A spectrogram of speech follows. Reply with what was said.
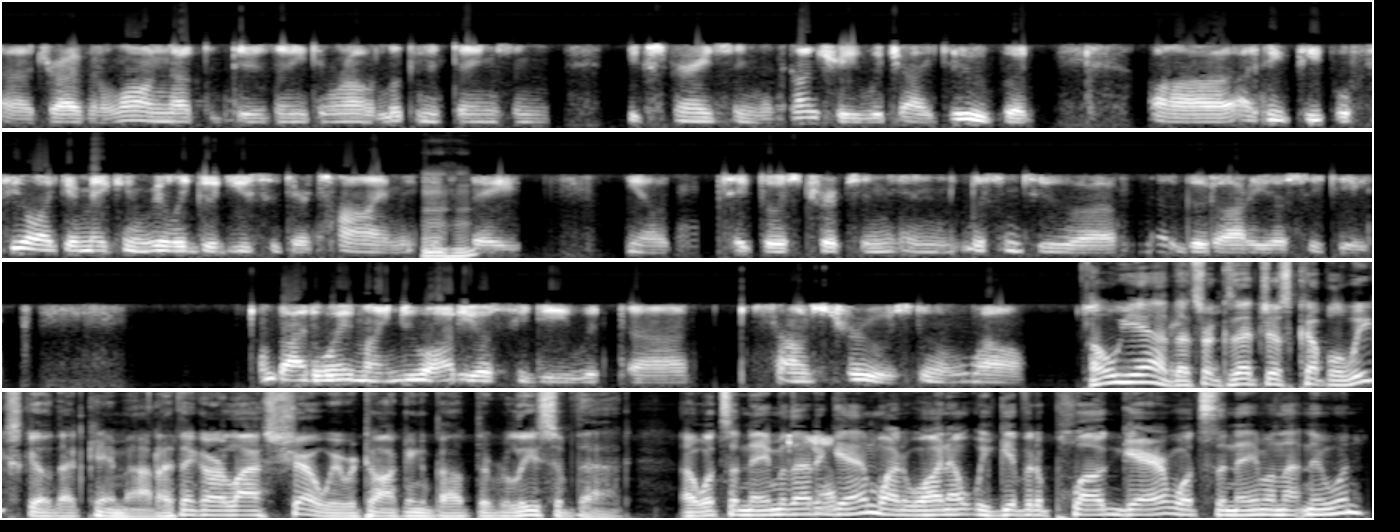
uh, driving along. Not that there's anything wrong with looking at things and experiencing the country, which I do, but uh, I think people feel like they're making really good use of their time Mhm. if they you know, take those trips and, and listen to uh, a good audio CD. And by the way, my new audio CD with uh, Sounds True is doing well. Oh yeah, that's right. Because that just a couple of weeks ago that came out. I think our last show we were talking about the release of that. Uh, what's the name of that Yep. again? Why, why don't we give it a plug, Gare? What's the name on that new one?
